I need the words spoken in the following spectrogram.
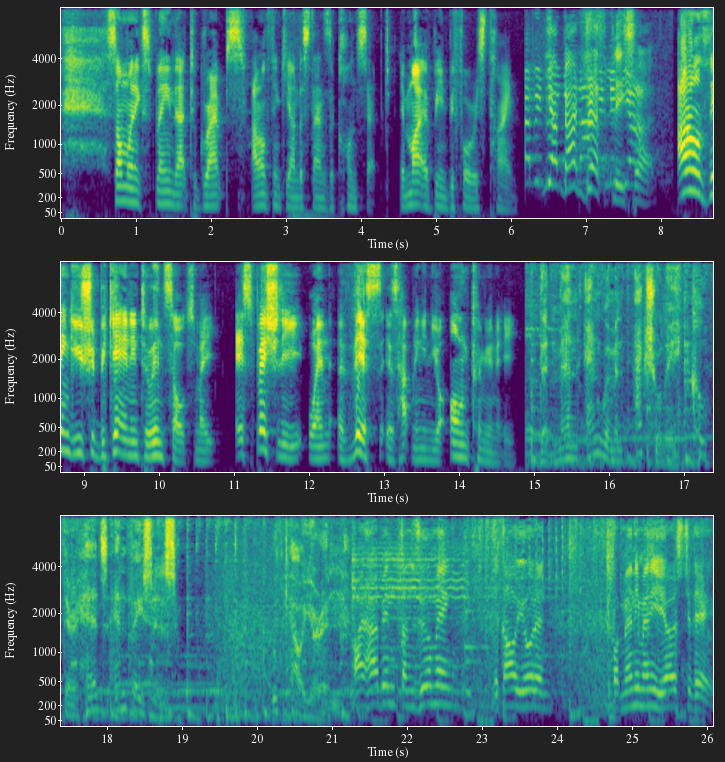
Someone explained that to Gramps. I don't think he understands the concept. It might have been before his time. Your bad breath, please, sir. I don't think you should be getting into insults, mate. Especially when this is happening in your own community. that men and women actually coat their heads and faces with cow urine. I have been consuming the cow urine for many, many years today.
